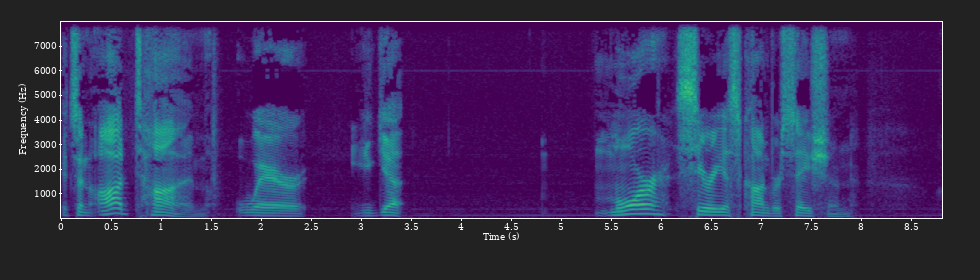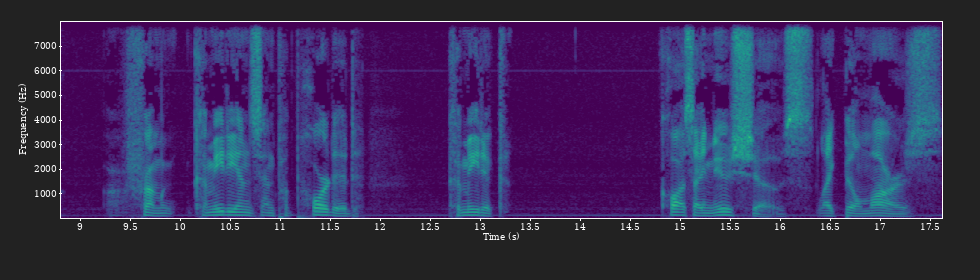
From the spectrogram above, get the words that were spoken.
It's an odd time where you get more serious conversation from comedians and purported comedic quasi news shows like Bill Maher's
